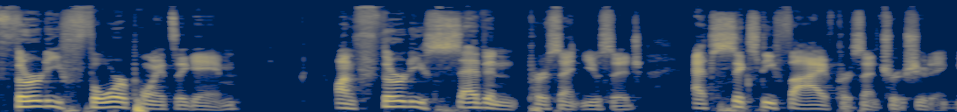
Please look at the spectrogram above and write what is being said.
34 points a game on 37% usage at 65% true shooting.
